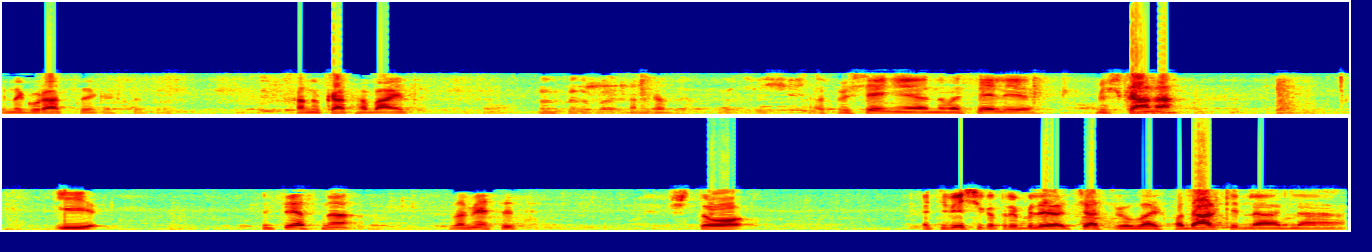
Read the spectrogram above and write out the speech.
инаугурации, как сказать, Ханукат Хабайт, освящение, новоселье Мешкана. И интересно заметить, что эти вещи, которые были частью их подарки для, для,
